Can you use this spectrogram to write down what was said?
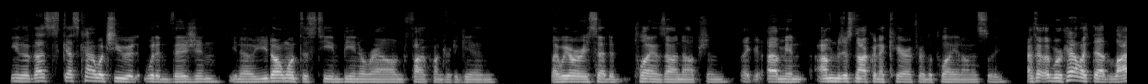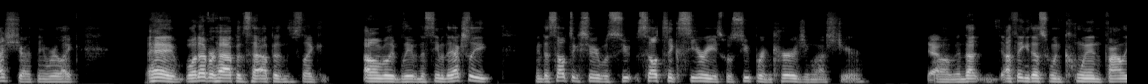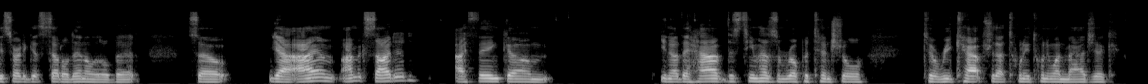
you know that's that's kind of what you would, would envision. You know, you don't want this team being around 500 again. Like we already said, play is not an option. Like I mean, I'm just not going to care if they're in the play in. Honestly, I think we're kind of like that last year. I think we're like, hey, whatever happens, happens. Like I don't really believe in this team. They actually, I mean, the Celtics series was Celtics series was super encouraging last year. Yeah, um, and that I think that's when Quin finally started to get settled in a little bit. So yeah, I am I'm excited. I think um, you know, they have this team has some real potential to recapture that 2021 magic.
